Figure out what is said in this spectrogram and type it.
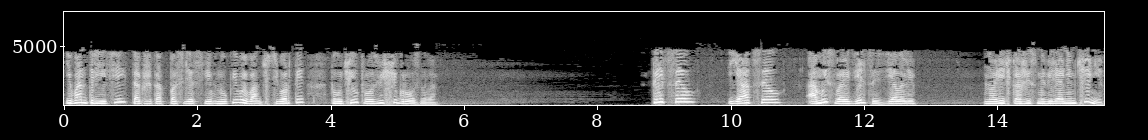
Иван III, так же как впоследствии внук его Иван IV, получил прозвище Грозного. «Ты цел, я цел, а мы свое дельце сделали. Но речь, кажись, мы вели о немчине.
